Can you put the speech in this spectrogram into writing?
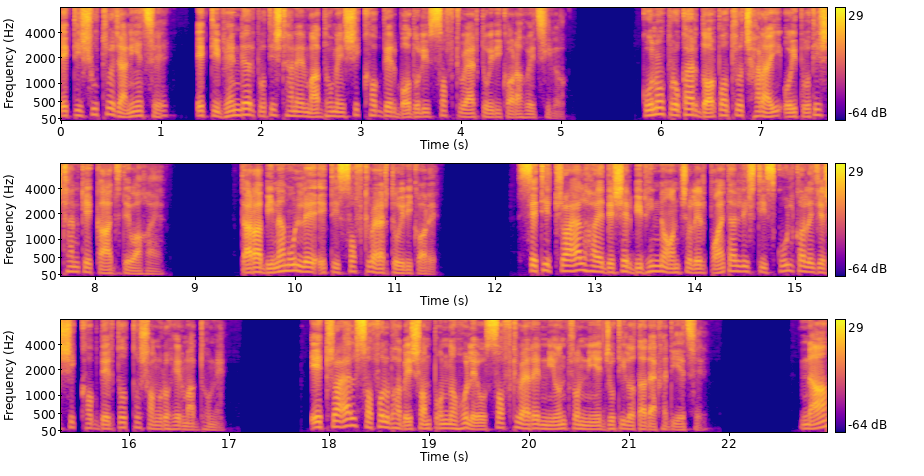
একটি সূত্র জানিয়েছে, একটি ভেন্ডার প্রতিষ্ঠানের মাধ্যমে শিক্ষকদের বদলির সফটওয়্যার তৈরি করা হয়েছিল। কোনো প্রকার দরপত্র ছাড়াই ওই প্রতিষ্ঠানকে কাজ দেওয়া হয়। তারা বিনামূল্যে একটি সফটওয়্যার তৈরি করে। সেটি ট্রায়াল হয় দেশের বিভিন্ন অঞ্চলের পঁয়তাল্লিশটি স্কুল কলেজের শিক্ষকদের তথ্য সংগ্রহের মাধ্যমে। এ ট্রায়াল সফলভাবে সম্পন্ন হলেও সফটওয়্যারের নিয়ন্ত্রণ নিয়ে জটিলতা দেখা দিয়েছে। নাম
